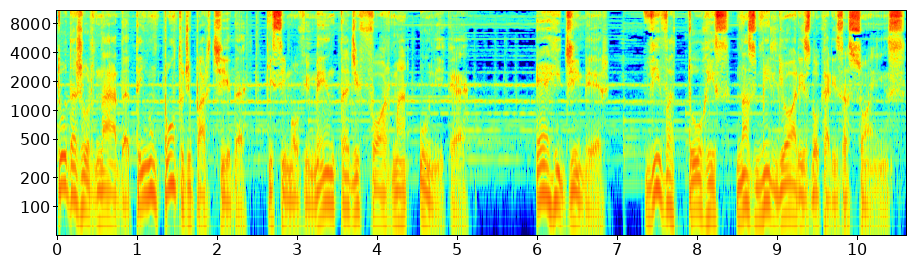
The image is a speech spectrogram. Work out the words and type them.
Toda jornada tem um ponto de partida que se movimenta de forma única. R. Dimmer. Viva Torres nas melhores localizações.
